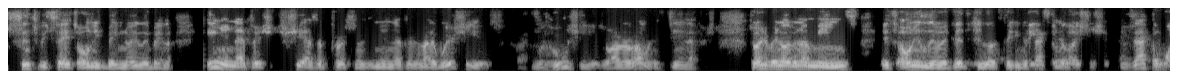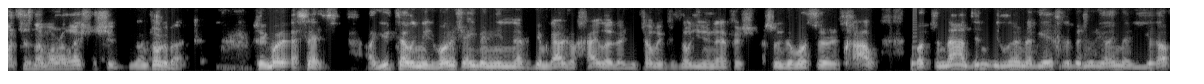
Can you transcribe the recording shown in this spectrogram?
since we say it's only Beinoy Lebeino. In your nefesh, she has a person in your nefesh, no matter where she is, right. with whom she is, or on her own. It's in your nefesh. So Beinoy Lebeino means it's only limited to a thing affecting the relationship. Exactly. But once there's no more relationship, you to talk about it. So what that says. Are you telling me that you tell me if it's not in nefesh, as soon as the water is chal? But now didn't we learn Rabbi Yochanan ben Nuri Yomer Yofer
